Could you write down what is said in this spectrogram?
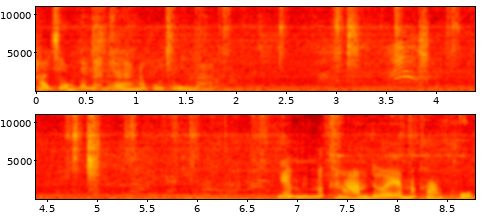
ขายส่งก็ไม่แพงนะพูดถึงอะ เนี่ยมีมะขามด้วยอะมะขามคุก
